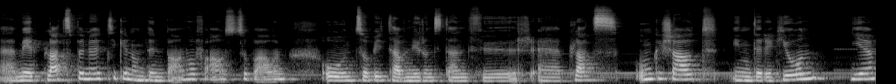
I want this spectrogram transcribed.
äh, mehr Platz benötigen, um den Bahnhof auszubauen. Und somit haben wir uns dann für äh, Platz umgeschaut in der Region hier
